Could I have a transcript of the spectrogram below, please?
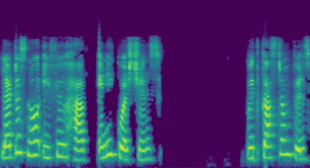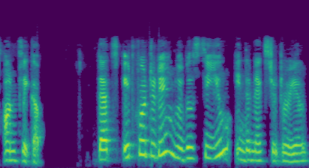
let us know if you have any questions with custom fields on ClickUp. That's it for today. We will see you in the next tutorial.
